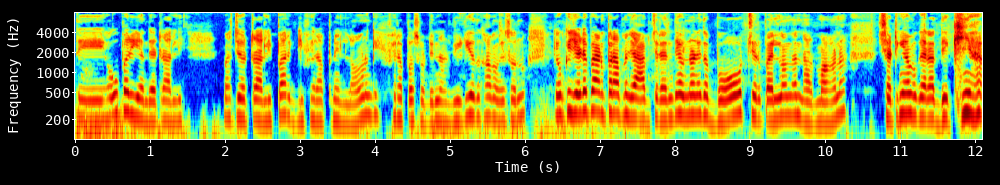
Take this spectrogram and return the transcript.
ਤੇ ਉਹ ਭਰੀ ਜਾਂਦੇ ਆ ਟਰਾਲੀ। ਬਸ ਜਦੋਂ ਟਰਾਲੀ ਭਰ ਗਈ, ਫਿਰ ਆਪਣੇ ਲਾਉਣਗੇ, ਫਿਰ ਆਪਾਂ ਤੁਹਾਡੇ ਨਾਲ ਵੀਡੀਓ ਦਿਖਾਵਾਂਗੇ ਤੁਹਾਨੂੰ। ਕਿਉਂਕਿ ਜਿਹੜੇ ਭੈਣ ਭਰਾ ਪੰਜਾਬ 'ਚ ਰਹਿੰਦੇ ਆ, ਉਹਨਾਂ ਨੇ ਤਾਂ ਬਹੁਤ ਚਿਰ ਪਹਿਲਾਂ ਦਾ ਨਰਮਾ ਹਨਾ, ਛਟੀਆਂ ਵਗੈਰਾ ਦੇਖੀਆਂ,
